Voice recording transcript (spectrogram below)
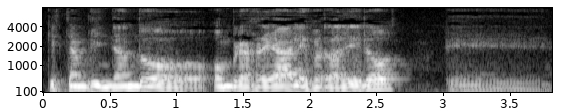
que están brindando hombres reales, verdaderos, eh,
